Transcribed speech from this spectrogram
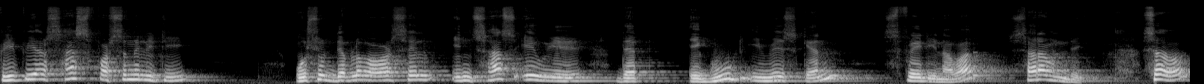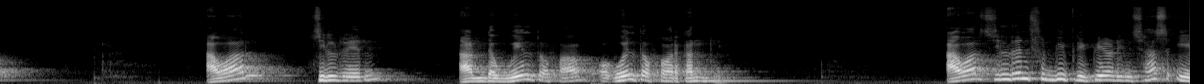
prepare such personality, we should develop ourselves in such a way that a good image can spread in our surrounding. So, our children are the wealth of our wealth of our country. Our children should be prepared in such a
